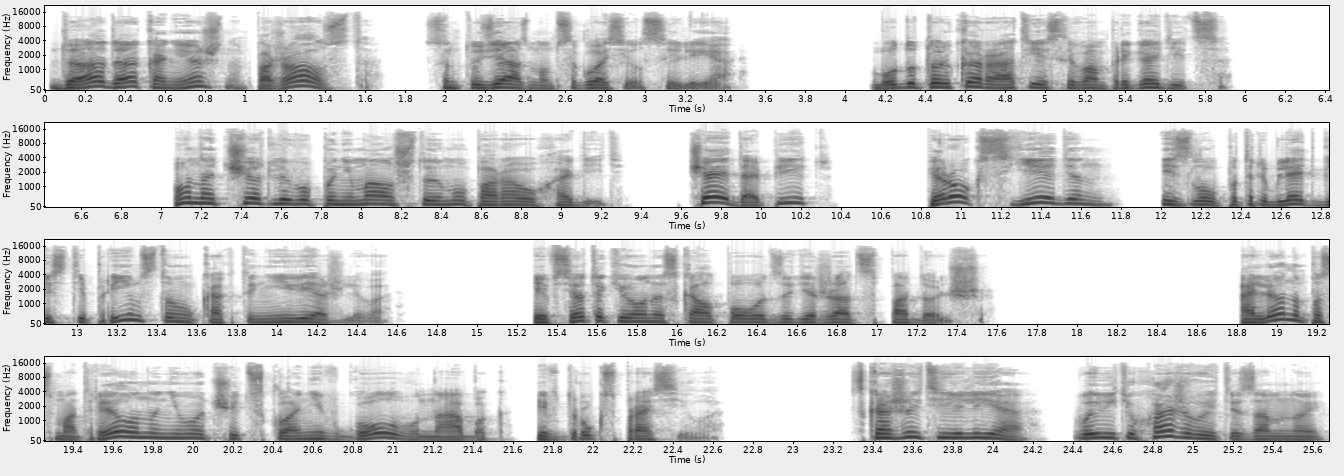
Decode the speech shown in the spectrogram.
«Да, да, конечно, пожалуйста», — с энтузиазмом согласился Илья. «Буду только рад, если вам пригодится». Он отчетливо понимал, что ему пора уходить. Чай допит, пирог съеден, и злоупотреблять гостеприимством как-то невежливо. И все-таки он искал повод задержаться подольше. Алена посмотрела на него, чуть склонив голову на бок, и вдруг спросила. «Скажите, Илья, вы ведь ухаживаете за мной?»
